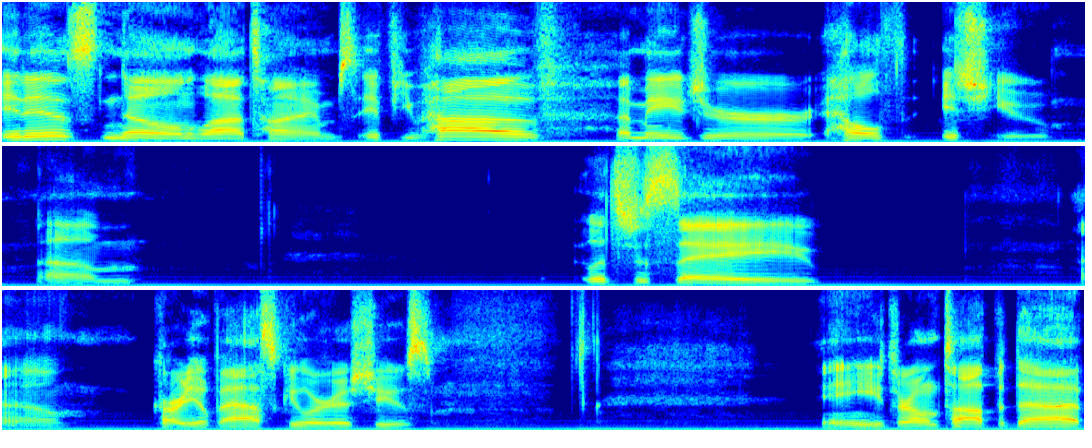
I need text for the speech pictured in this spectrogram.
It is known a lot of times if you have a major health issue, um, let's just say uh, cardiovascular issues, and you throw on top of that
